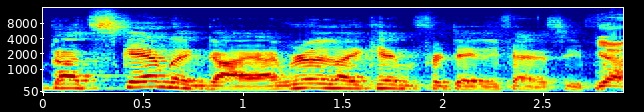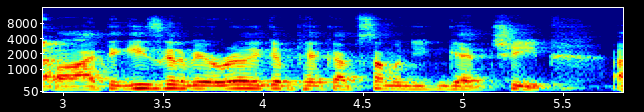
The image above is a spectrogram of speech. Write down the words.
that Scantling guy, I really like him for daily fantasy football. Yeah. I think he's going to be a really good pickup, someone you can get cheap. Uh,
